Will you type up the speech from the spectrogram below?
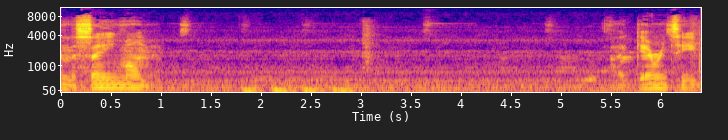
in the same moment, I guarantee you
